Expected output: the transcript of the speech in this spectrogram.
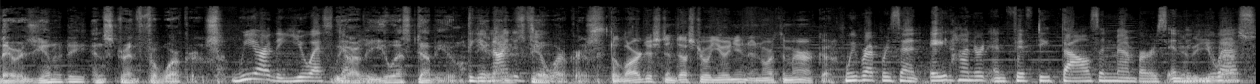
There is unity and strength for workers. We are the USW. We are the USW. The United, Steelworkers. The largest industrial union in North America. We represent 850,000 members in, in the, the, U.S.,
